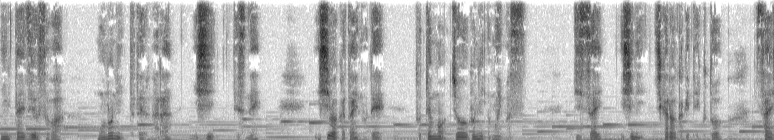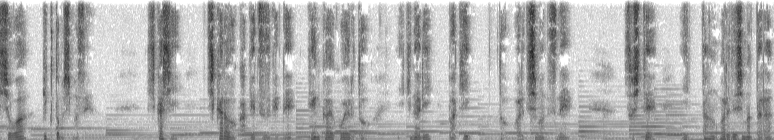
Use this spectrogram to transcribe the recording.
忍耐強さは物に例えるなら石ですね。石は硬いのでとても丈夫に思います。実際石に力をかけていくと最初はびくともしません。しかし力をかけ続けて限界を超えるといきなりバキッと割れてしまうんですね。そして一旦割れてしまったら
